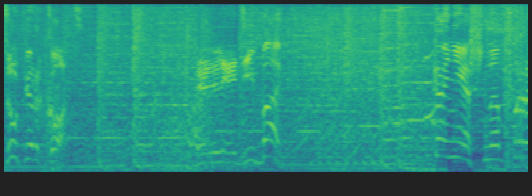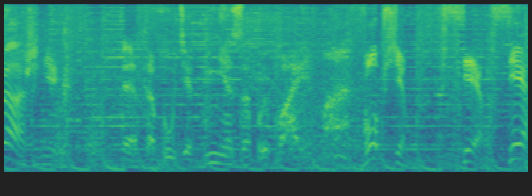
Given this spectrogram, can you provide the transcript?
Суперкот. Леди Баг. Конечно, праздник. Это будет незабываемо. В общем, все-все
